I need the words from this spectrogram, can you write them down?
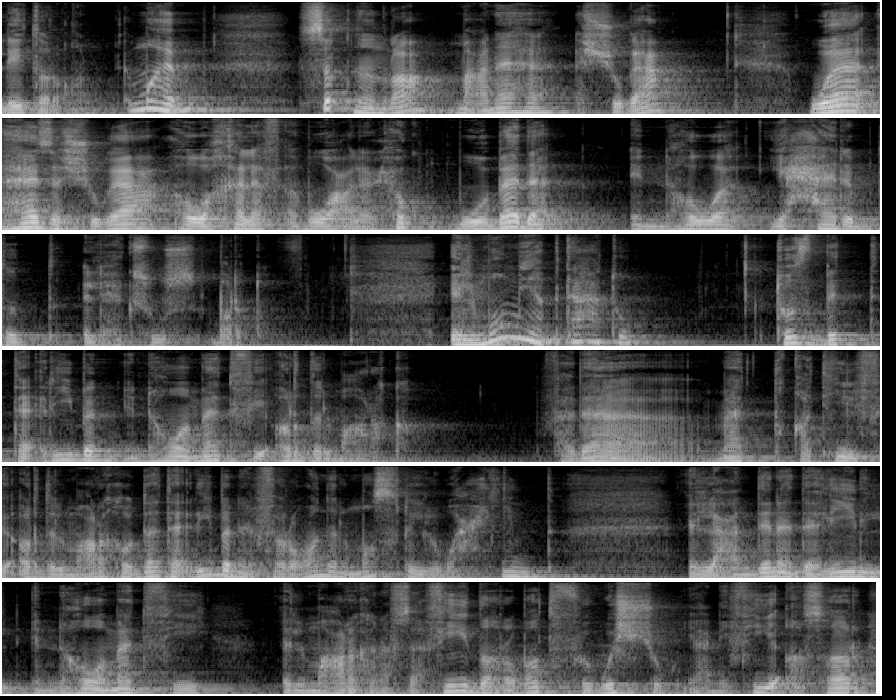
later on المهم سقننرع معناها الشجاع وهذا الشجاع هو خلف أبوه على الحكم وبدأ إن هو يحارب ضد الهكسوس برضه. الموميا بتاعته تثبت تقريبا إن هو مات في أرض المعركة. فده مات قتيل في أرض المعركة وده تقريبا الفرعون المصري الوحيد اللي عندنا دليل إن هو مات في المعركة نفسها. في ضربات في وشه يعني في آثار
